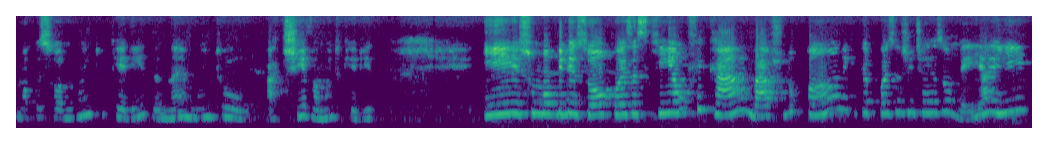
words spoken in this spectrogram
uma pessoa muito querida, né? Muito ativa, muito querida. E isso mobilizou coisas que iam ficar embaixo do pano e que depois a gente ia resolver. E aí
